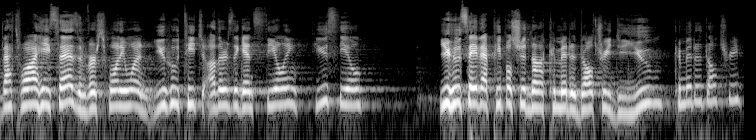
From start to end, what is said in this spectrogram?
that's why he says in verse 21 You who teach others against stealing, do you steal? You who say that people should not commit adultery, do you commit adultery?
